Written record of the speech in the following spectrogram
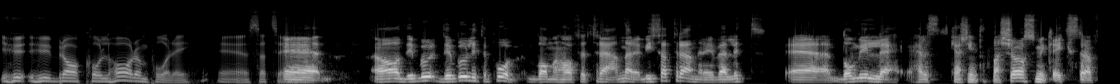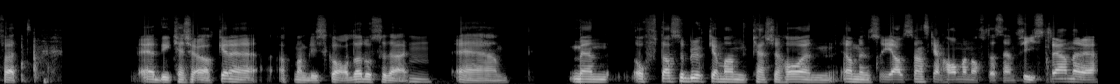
hur, hur bra koll har de på dig, eh, så att säga? Eh, ja, det beror, det beror lite på vad man har för tränare. Vissa tränare är väldigt... Eh, de vill helst kanske inte att man kör så mycket extra för att eh, det kanske ökar eh, att man blir skadad och sådär. Mm. Eh, men ofta så brukar man kanske ha en... Ja, men så I allsvenskan har man oftast en fystränare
